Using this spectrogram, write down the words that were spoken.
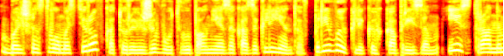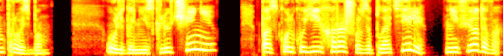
Большинство мастеров, которые живут, выполняя заказы клиентов, привыкли к их капризам и странным просьбам. Ольга не исключение. Поскольку ей хорошо заплатили, Нефёдова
